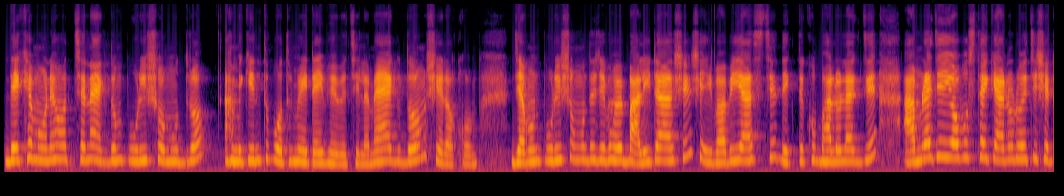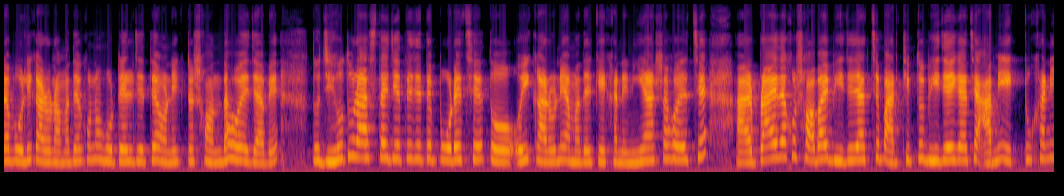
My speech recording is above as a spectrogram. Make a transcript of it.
দেখে মনে হচ্ছে না একদম পুরীর সমুদ্র। আমি কিন্তু প্রথমে এটাই ভেবেছিলাম, একদম সেরকম। যেমন পুরীর সমুদ্রে যেভাবে বালিটা আসে, সেইভাবেই আসছে, দেখতে খুব ভালো লাগছে। আমরা যে এই অবস্থায় কেন রয়েছি সেটা বলি, কারণ আমাদের কোনো হোটেল যেতে অনেকটা সন্ধ্যা হয়ে যাবে। তো যেহেতু রাস্তায় যেতে যেতে পড়েছে, তো ওই কারণে আমাদেরকে এখানে নিয়ে আসা হয়েছে। আর প্রায় দেখো সবাই ভিজে যাচ্ছে, পার্থিব তো ভিজেই গেছে। আমি একটুখানি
